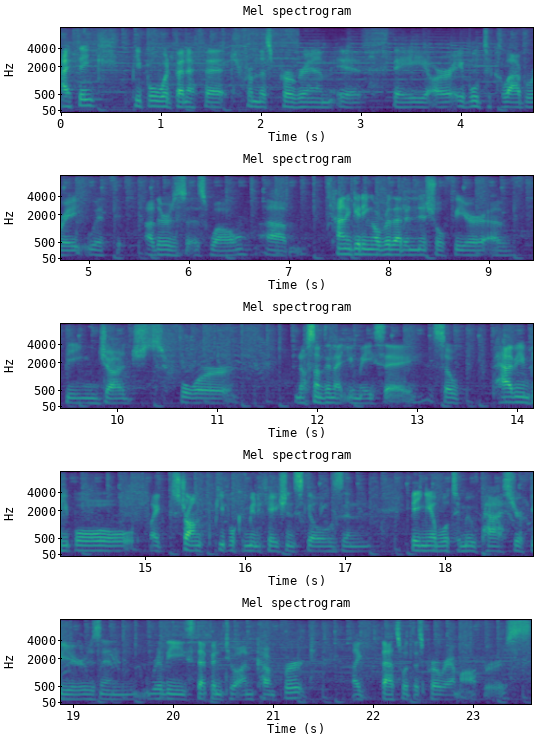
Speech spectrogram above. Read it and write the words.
I think people would benefit from this program if they are able to collaborate with others as well. Um, kind of getting over that initial fear of being judged for you know, something that you may say. So having people, like strong people communication skills and being able to move past your fears and really step into uncomfort, like that's what this program offers.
